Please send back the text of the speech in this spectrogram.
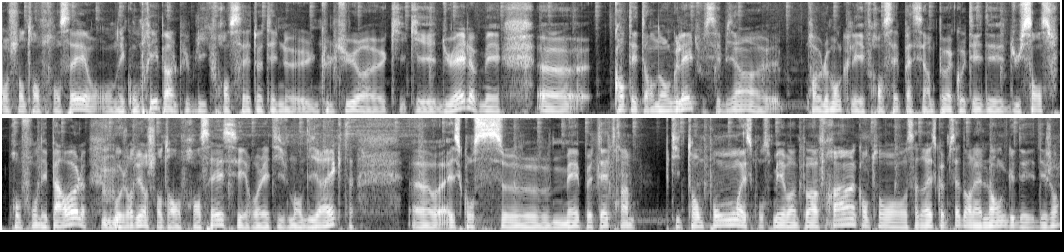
on chante en français, on est compris par le public français. Toi, t'as une, une culture euh, qui, qui est duel, mais euh, quand t'es en anglais, tu sais bien, euh, probablement que les Français passaient un peu à côté des- du sens profond des paroles. Mhm. Aujourd'hui, en chantant en français, c'est relativement direct. Euh, Est-ce qu'on se met peut-être un petit tampon Est-ce qu'on se met un peu un frein quand on s'adresse comme ça dans la langue des, des gens?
